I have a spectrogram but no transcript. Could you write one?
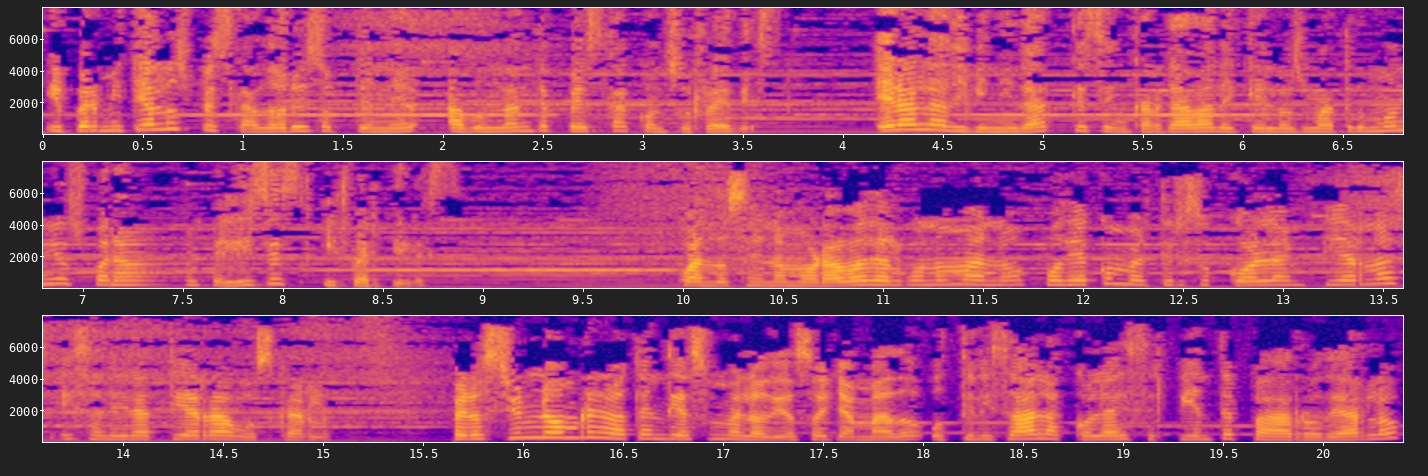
y permitía a los pescadores obtener abundante pesca con sus redes. Era la divinidad que se encargaba de que los matrimonios fueran felices y fértiles. Cuando se enamoraba de algún humano, podía convertir su cola en piernas y salir a tierra a buscarlo. Pero si un hombre no atendía su melodioso llamado, utilizaba la cola de serpiente para rodearlo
